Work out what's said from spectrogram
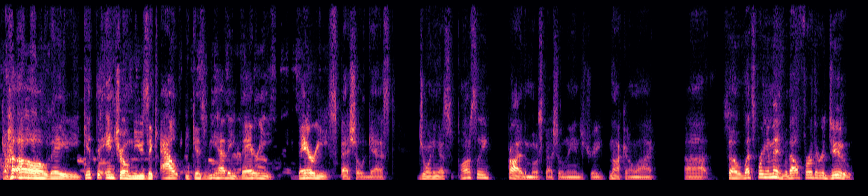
go, baby. Get the intro music out because we have a very, very special guest joining us. Honestly, probably the most special in the industry. Not gonna lie. Uh, so let's bring him in. Without further ado,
